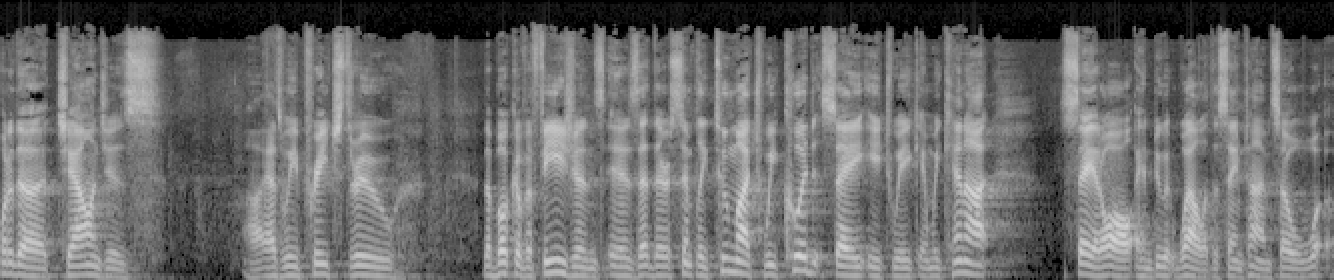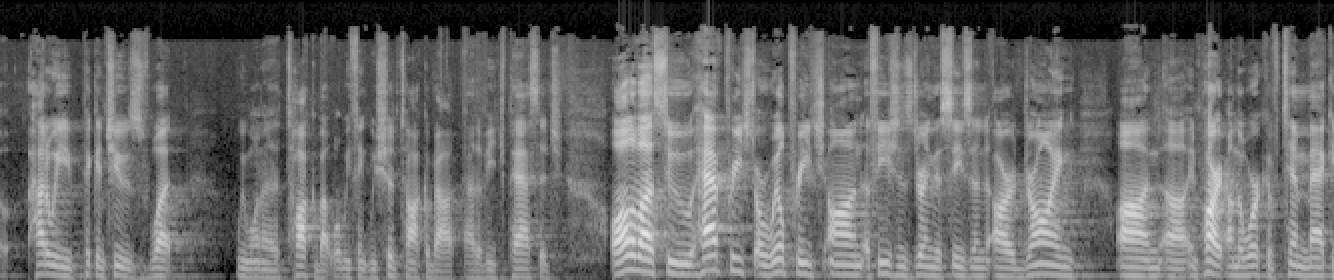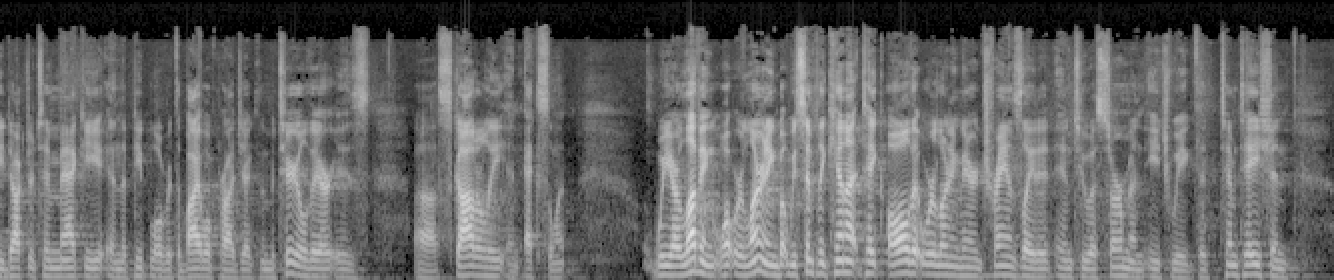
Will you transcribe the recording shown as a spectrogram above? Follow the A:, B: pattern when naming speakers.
A: One of the challenges uh, as we preach through the book of Ephesians is that there's simply too much we could say each week, and we cannot say it all and do it well at the same time. So, wh- how do we pick and choose what we want to talk about, what we think we should talk about out of each passage? All of us who have preached or will preach on Ephesians during this season are drawing on, uh, in part, on the work of Tim Mackie, Dr. Tim Mackie, and the people over at the Bible Project. The material there is uh, scholarly and excellent. We are loving what we're learning, but we simply cannot take all that we're learning there and translate it into a sermon each week. The temptation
